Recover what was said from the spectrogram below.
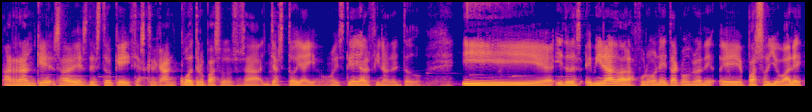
arranque, ¿sabes? De esto que dices, que quedan cuatro pasos, o sea, ya estoy ahí, estoy ahí al final del todo. Y, entonces he mirado a la furgoneta como eh, paso yo, ¿vale?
